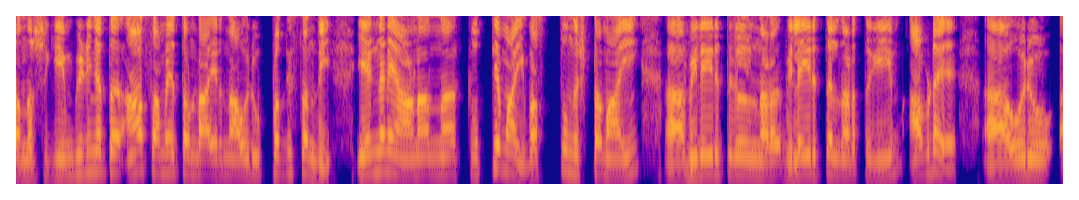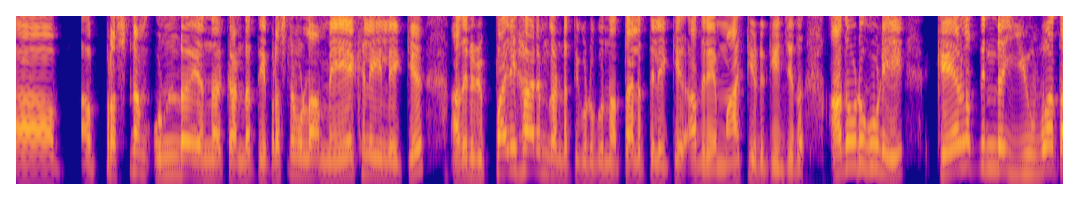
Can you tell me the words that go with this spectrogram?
സന്ദർശിക്കുകയും വിഴിഞ്ഞത്ത് ആ സമയത്തുണ്ടായിരുന്ന ആ ഒരു പ്രതിസന്ധി എങ്ങനെയാണെന്ന് കൃത്യമായി വസ്തുനിഷ്ഠമായി വിലയിരുത്തുകൾ നട വിലയിരുത്തൽ നടത്തുകയും അവിടെ ഒരു പ്രശ്നം ഉണ്ട് എന്ന് കണ്ടെത്തി പ്രശ്നമുള്ള മേഖലയിലേക്ക് അതിനൊരു പരിഹാരം കണ്ടെത്തി കൊടുക്കുന്ന തലത്തിലേക്ക് അതിനെ മാറ്റിയെടുക്കുകയും ചെയ്തു. അതോടുകൂടി കേരളത്തിന്റെ യുവത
